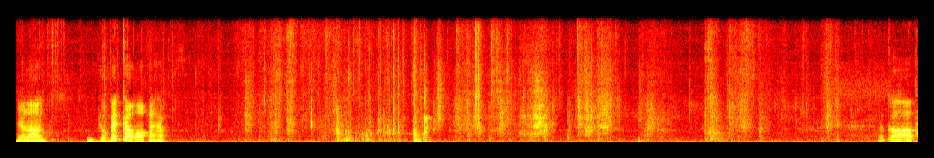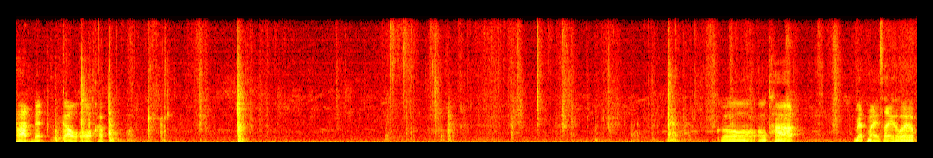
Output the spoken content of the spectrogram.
เดี๋ยวเราเอายกแบตเก่าออกนะครับ แล้วก็เอาถาดแบตเก่าออกครับ ก็เอาถาดแบตใหม่ใส่เข้าไปครับ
